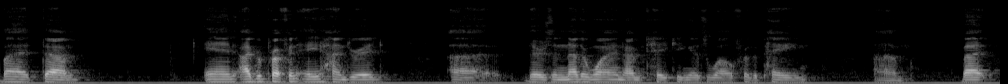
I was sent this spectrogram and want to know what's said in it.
but, um, and ibuprofen 800. Uh, there's another one I'm taking as well for the pain. Um, but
